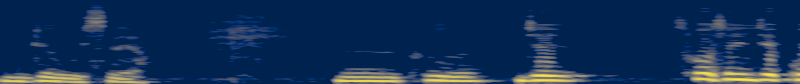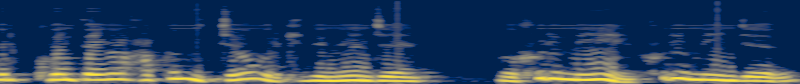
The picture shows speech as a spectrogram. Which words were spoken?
이러고 있어요. 음, 그 이제 서서히 이제 그 런 때가 가끔 있죠. 그렇게 되면 이제 흐름이 흐름이 이제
